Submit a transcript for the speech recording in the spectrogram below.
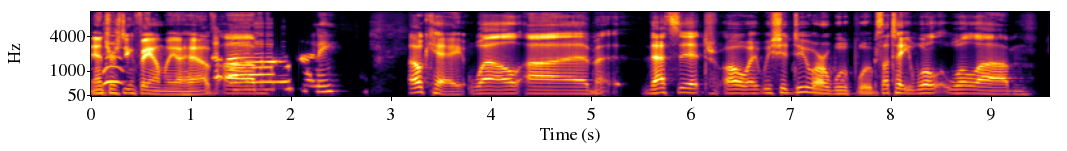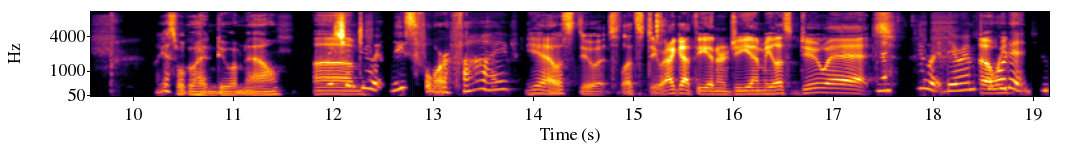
interesting family I have. Um, oh, honey. Okay, well, um, that's it. Oh, we should do our whoop whoops. I'll tell you, we'll we'll um, I guess we'll go ahead and do them now. We should Um, do at least four or five. yeah, let's do it. Let's do it. I got the energy in me. Let's do it. Let's do it. They're So we- important to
